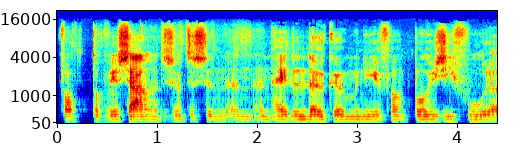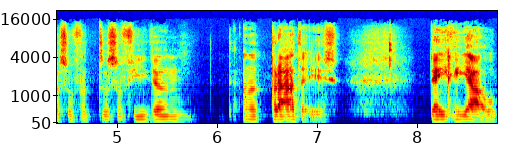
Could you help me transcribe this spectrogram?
valt het toch weer samen. Dus het is een, een, een hele leuke manier van poëzie voeren, alsof, het, alsof hij dan aan het praten is tegen jou.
